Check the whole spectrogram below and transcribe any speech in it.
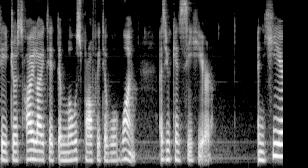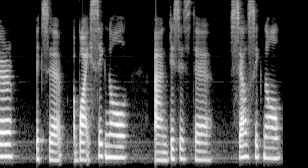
they just highlighted the most profitable one, as you can see here and here it's a, a buy signal and this is the sell signal.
